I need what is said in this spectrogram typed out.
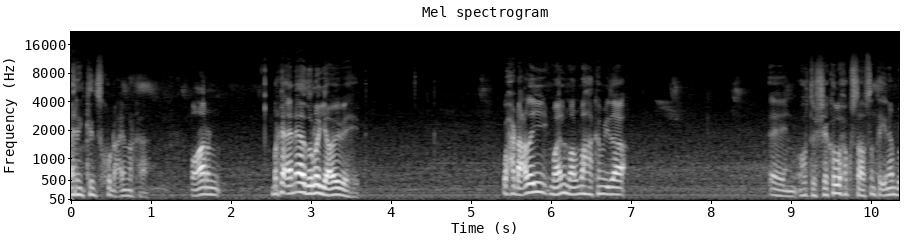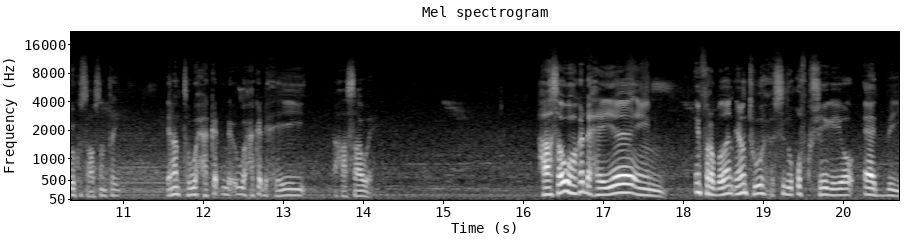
arrinkeedis ku dhacay markaa oo aanan marka aan aad ula yaabay bay ahayd. Waxaa dhacday maalin maalmaha ka mid a een, horta sheekadu waxay ku saabsantay inan bay ku saabsantay. Inanta waxa ka dhexeeyey haasaawe haasaawuha ka dhexeeye in in fara badan inantu wuxuu siduu qofku sheegayo aad bay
